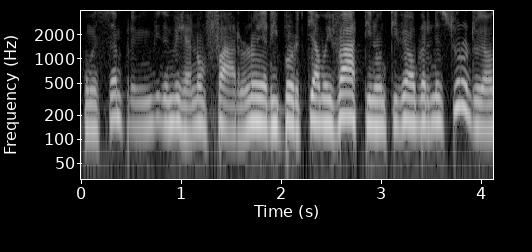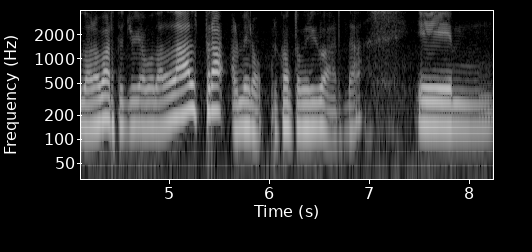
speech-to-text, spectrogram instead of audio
come sempre vi invito invece a non farlo. Noi riportiamo i fatti, non tifiamo per nessuno, giochiamo da una parte e giochiamo dall'altra, almeno per quanto mi riguarda. E, ehm,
